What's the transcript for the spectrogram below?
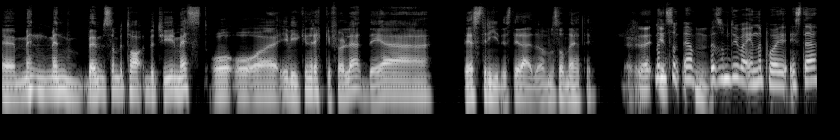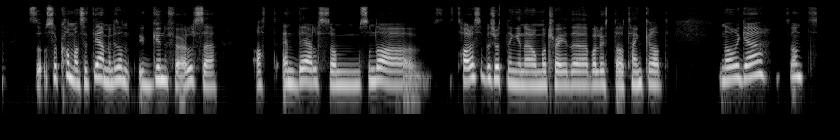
Eh, men, men, hvem som betyr mest, og, og, og, i hvilken rekkefølge, det, det strides de lærde om, som det heter. Men som, ja, mm. som, du var inne på i, i sted, så, så, kan man sitte igjen med en sånn uggen følelse at en del som, som da tar disse beslutningene om å trade valuta, og tenker at Norge, sant,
